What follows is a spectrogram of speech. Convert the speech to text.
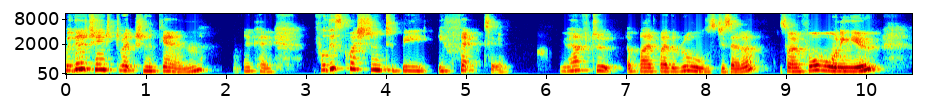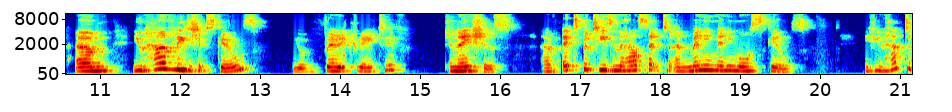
we're going to change direction again. Okay, for this question to be effective, you have to abide by the rules, Gisela. So I'm forewarning you. Um, you have leadership skills, you're very creative, tenacious, have expertise in the health sector, and many, many more skills. If you had to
